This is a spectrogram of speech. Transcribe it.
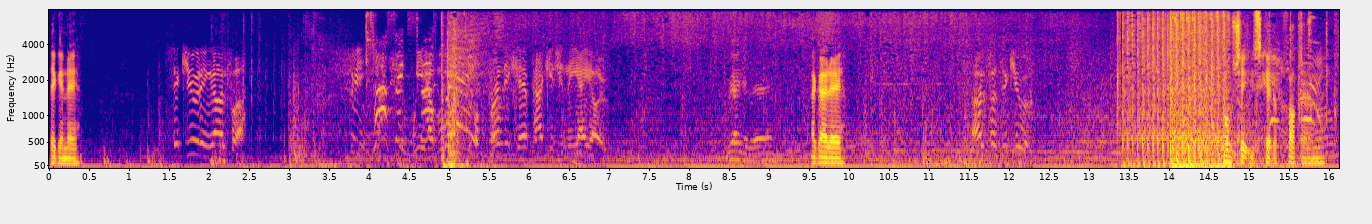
Taking A. Securing Alpha. Tossing We have lost grenade! friendly care package in the AO. We gotta there. Eh? I got A. Alpha secure. Oh shit, you scared the fuck out of me.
